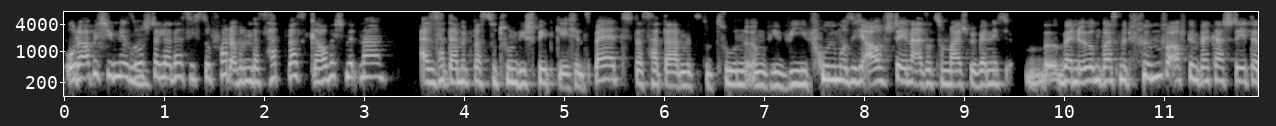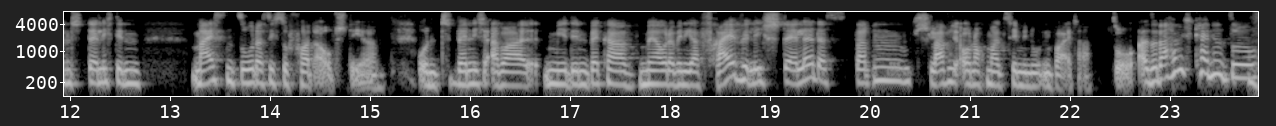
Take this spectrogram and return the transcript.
oder ob ich ihn mir cool. so stelle, dass ich sofort. Aber das hat was, glaube ich, mit einer. Also es hat damit was zu tun, wie spät gehe ich ins Bett. Das hat damit zu tun, irgendwie, wie früh muss ich aufstehen. Also zum Beispiel, wenn ich, wenn irgendwas mit fünf auf dem Wecker steht, dann stelle ich den meistens so, dass ich sofort aufstehe. Und wenn ich aber mir den Wecker mehr oder weniger freiwillig stelle, das, dann schlafe ich auch noch mal zehn Minuten weiter. So, also da habe ich keine so,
